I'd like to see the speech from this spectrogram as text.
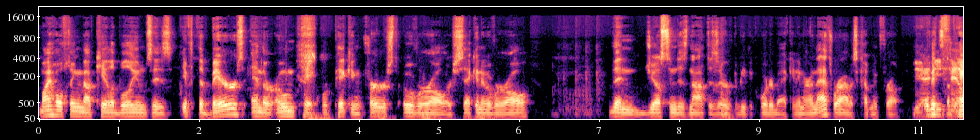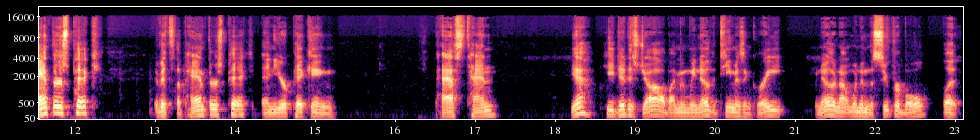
my whole thing about Caleb Williams is if the Bears and their own pick were picking first overall or second overall, then Justin does not deserve to be the quarterback anymore. And that's where I was coming from. Yeah, if it's the Panthers pick, if it's the Panthers pick and you're picking past 10, yeah, he did his job. I mean, we know the team isn't great. We know they're not winning the Super Bowl, but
